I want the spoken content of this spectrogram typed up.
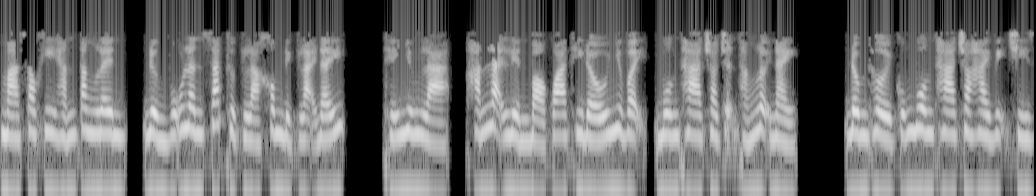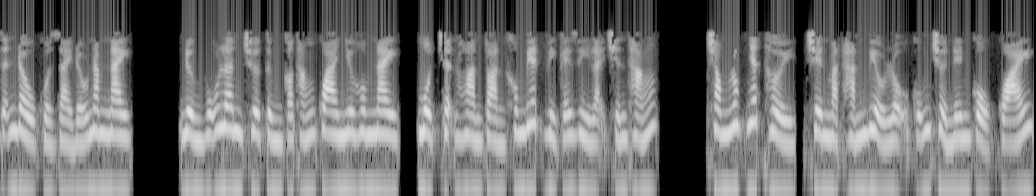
Mà sau khi hắn tăng lên, đường Vũ Lân xác thực là không địch lại đấy. Thế nhưng là, hắn lại liền bỏ qua thi đấu như vậy, buông tha cho trận thắng lợi này. Đồng thời cũng buông tha cho hai vị trí dẫn đầu của giải đấu năm nay. Đường Vũ Lân chưa từng có thắng qua như hôm nay, một trận hoàn toàn không biết vì cái gì lại chiến thắng. Trong lúc nhất thời, trên mặt hắn biểu lộ cũng trở nên cổ quái.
